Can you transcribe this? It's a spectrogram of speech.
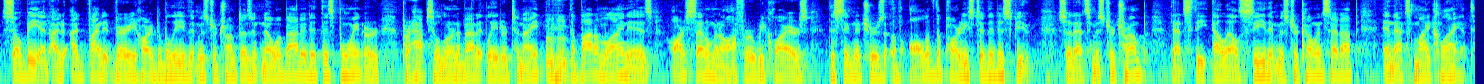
so be it. I, would find it very hard to believe that Mr. Trump doesn't know about it at this point, or perhaps he'll learn about it later tonight. Mm-hmm. The bottom line is our settlement offer requires the signatures of all of the parties to the dispute. So that's Mr. Trump, that's the LLC that Mr. Cohen set up, and that's my client.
